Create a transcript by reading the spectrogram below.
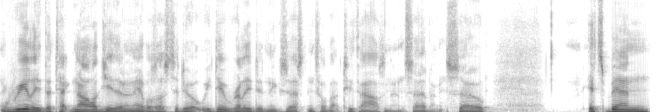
really the technology that enables us to do what we do really didn't exist until about 2007. So it's been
